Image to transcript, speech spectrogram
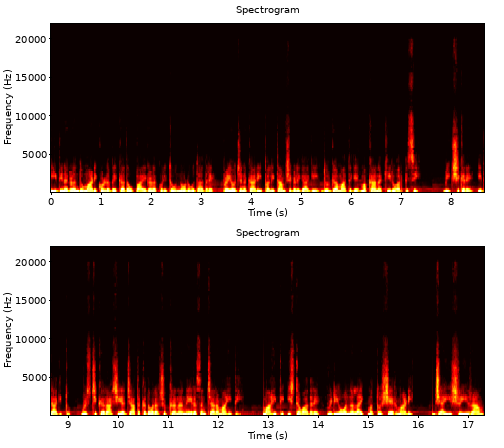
ಈ ದಿನಗಳಂದು ಮಾಡಿಕೊಳ್ಳಬೇಕಾದ ಉಪಾಯಗಳ ಕುರಿತು ನೋಡುವುದಾದರೆ, ಪ್ರಯೋಜನಕಾರಿ ಫಲಿತಾಂಶಗಳಿಗಾಗಿ ದುರ್ಗಾ ಮಾತೆಗೆ ಮಕಾನ ಕೀರು ಅರ್ಪಿಸಿ. ವೀಕ್ಷಕರೇ, ಇದಾಗಿತ್ತು. ವೃಶ್ಚಿಕ ರಾಶಿಯ ಜಾತಕದವರ ಶುಕ್ರನ ನೇರ ಸಂಚಾರ ಮಾಹಿತಿ. ಮಾಹಿತಿ ಇಷ್ಟವಾದರೆ, ವಿಡಿಯೋವನ್ನು ಲೈಕ್ ಮತ್ತು ಶೇರ್ ಮಾಡಿ. ಜೈ ಶ್ರೀರಾಮ್.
